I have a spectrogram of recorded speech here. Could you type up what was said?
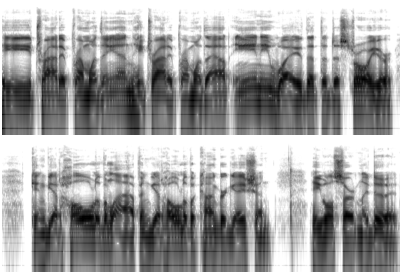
He tried it from within, he tried it from without, any way that the destroyer can get hold of a life and get hold of a congregation, he will certainly do it.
